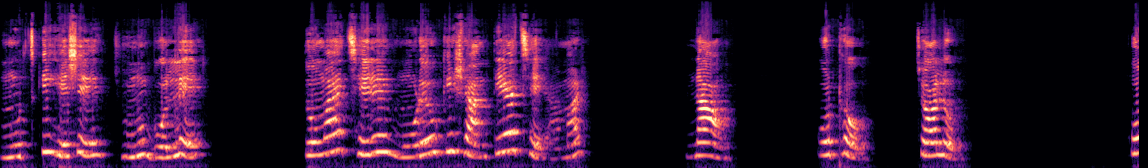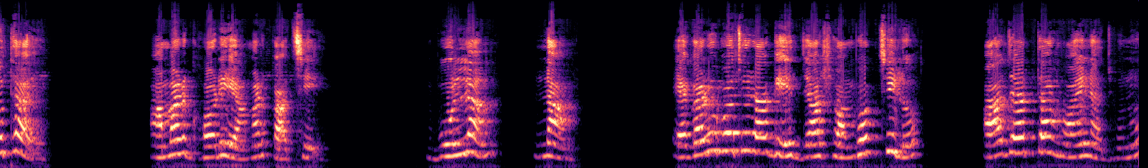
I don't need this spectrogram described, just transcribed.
মুচকি হেসে ঝুনু বললে, তোমায় ছেড়ে মরেও কি শান্তি আছে আমার? নাও, ওঠো, চলো। কোথায়? আমার ঘরে, আমার কাছে। বললাম, না। এগারো বছর আগে যা সম্ভব ছিল আজ আর তা হয় না, ঝুনু।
